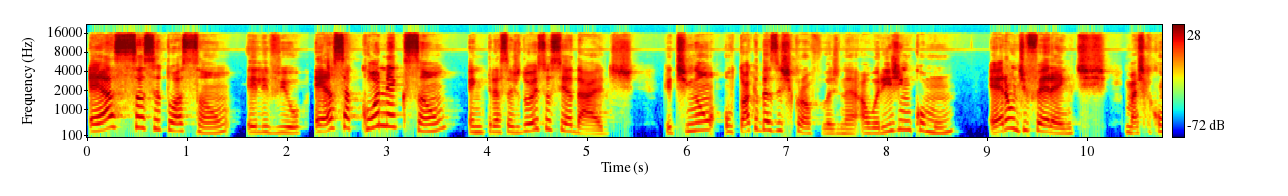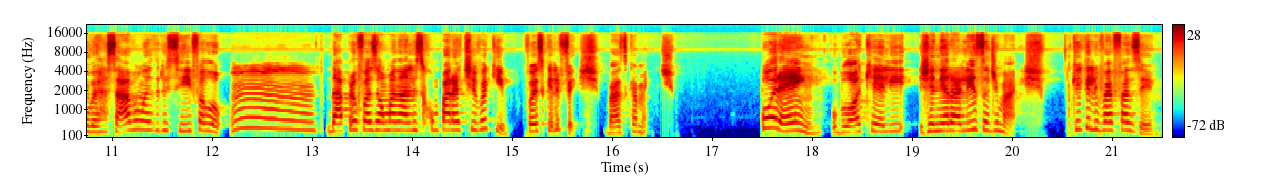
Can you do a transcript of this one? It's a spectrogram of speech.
essa situação, ele viu essa conexão entre essas duas sociedades que tinham o toque das escrófulas, né? A origem comum, eram diferentes, mas que conversavam entre si e falou: "Hum, dá para eu fazer uma análise comparativa aqui". Foi isso que ele fez, basicamente. Porém, o Bloch ele generaliza demais. O que, que ele vai fazer?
